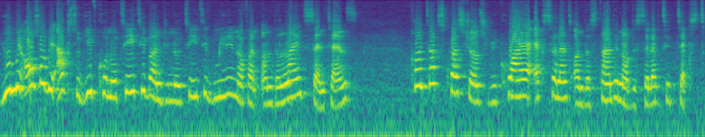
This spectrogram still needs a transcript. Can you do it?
You may also be asked to give connotative and denotative meaning of an underlined sentence. Context questions require excellent understanding of the selected text.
